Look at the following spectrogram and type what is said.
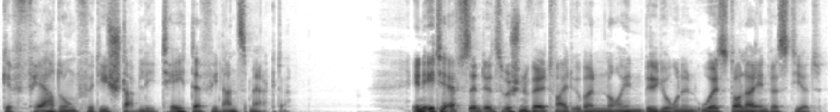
Gefährdung für die Stabilität der Finanzmärkte. In ETFs sind inzwischen weltweit über 9 Billionen US-Dollar investiert.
